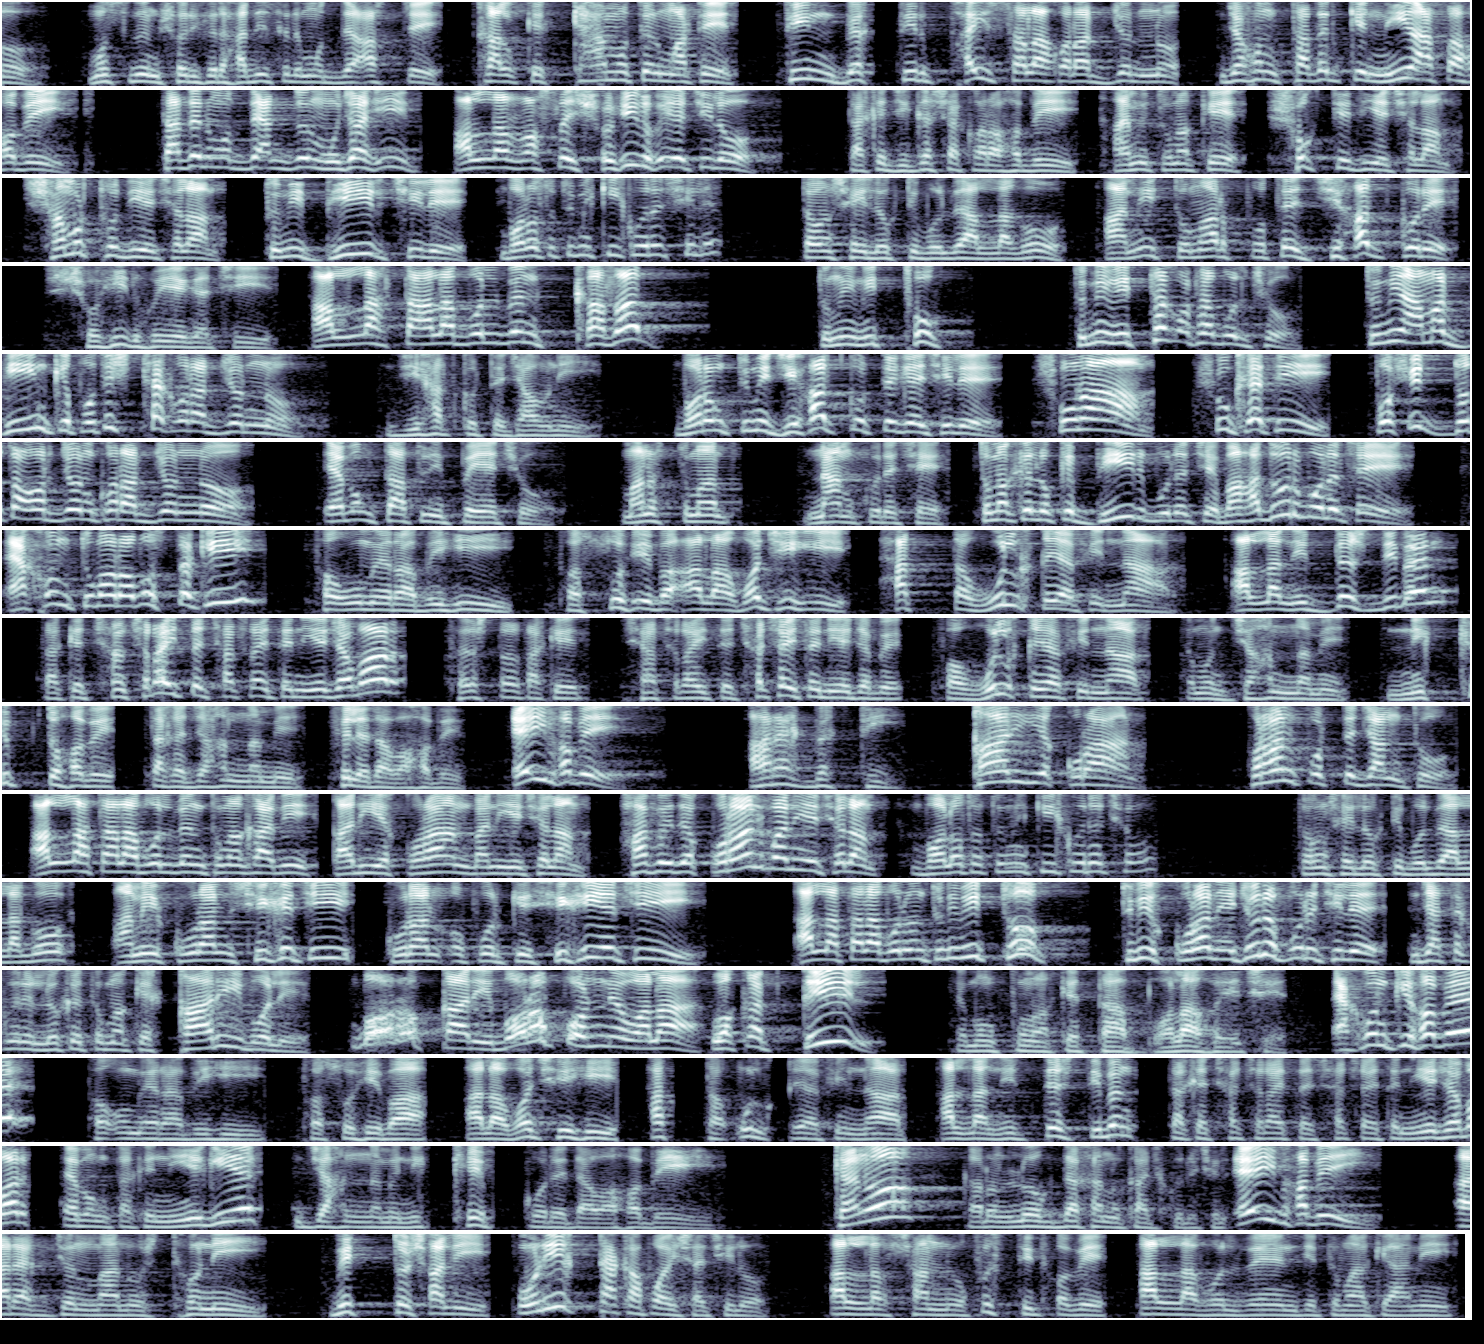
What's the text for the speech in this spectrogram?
মুসলিম শরীফের হাদিসের মধ্যে আসছে, কালকে কেমতের মাঠে তিন ব্যক্তির ফাইসালা করার জন্য যখন তাদেরকে নিয়ে আসা হবে, তাদের মধ্যে একজন মুজাহিদ আল্লাহর রাস্তায় শহীদ হয়েছিল, তাকে জিজ্ঞাসা করা হবে, আমি তোমাকে শক্তি দিয়েছিলাম, সামর্থ্য দিয়েছিলাম, তুমি বীর ছিলে, বলো তো তুমি কি করেছিলে? তখন সেই লোকটি বলবে, আল্লাহ গো, আমি তোমার পথে জিহাদ করে শহীদ হয়ে গেছি। আল্লাহ তাআলা বলবেন, কাদাব, তুমি মিথ্যুক, তুমি মিথ্যা কথা বলছো, তুমি আমার দিনকে প্রতিষ্ঠা করার জন্য জিহাদ করতে যাওনি। বরং তুমি জিহাদ করতে গিয়েছিলে সুনাম, সুখ্যাতি, প্রসিদ্ধতা অর্জন করার জন্য, এবং তা তুমি পেয়েছ। মানুষ তোমার নাম করেছে, তোমাকে লোকে বীর বলেছে, বাহাদুর বলেছে। এখন তোমার অবস্থা কি? আল্লাহ নির্দেশ দিবেন, তাকে ছাঁচড়াইতে ছাঁচড়াইতে নিয়ে যাবার। ফেরেশতারা তাকে ছাঁচড়াইতে ছাঁচাইতে নিয়ে যাবে। ফা উলকিয়া ফিন্নার এমন জাহান্নামে নিক্ষিপ্ত হবে, তাকে জাহান্নামে ফেলে দেওয়া হবে। এইভাবে আর এক ব্যক্তি, কারিয়ে কোরআন। কোরআন পড়তে জানতো। আল্লাহ তালা বলবেন, তোমাকে আমি কারিয়ে কোরআন বানিয়েছিলাম, হাফেজে কোরআন বানিয়েছিলাম। বলো তো, তুমি কি করেছ? তখন সেই লোকটি বলবে, আল্লাহ গো, আমি কোরআন শিখেছি, কোরআন অপরকে শিখিয়েছি। আল্লাহ তালা বলবেন, তুমি মিথ্যুক, তুমি কোরআন এজন্য পড়েছিলে যাতে করে লোকে তোমাকে কারি বলে। বড় কারি, বড় পণ্যওয়ালা, ওয়াকাত কিল, এবং তোমাকে তা বলা হয়েছে। এখন কি হবে? উমেরা বিহি ফসহিবা আলা ওয়াজহিহি হাত্তা উল কেয়াফিনার আল্লাহ নির্দেশ দিবেন তাকে ছাঁচড়াইতে ছাঁচড়াইতে নিয়ে যাবার এবং তাকে নিয়ে গিয়ে জাহান্নামে নিক্ষেপ করে দেওয়া হবে। কেন? কারণ লোক দেখানো কাজ করেছিল। এইভাবেই আর একজন মানুষ ধনী, বৃত্তশালী, অনেক টাকা পয়সা ছিল। আল্লাহর সামনে উপস্থিত হবে। আল্লাহ বলবেন যে, তোমাকে আমি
